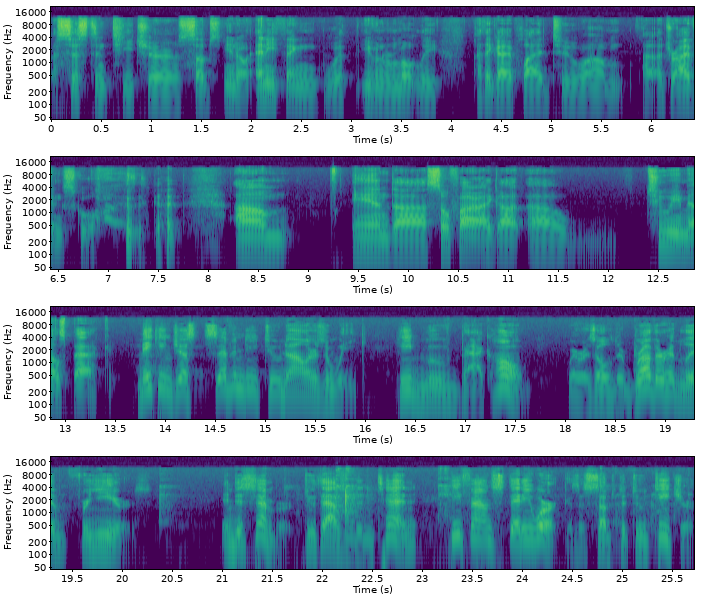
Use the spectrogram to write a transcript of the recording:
assistant teacher, subs, you know, anything with even remotely I think I applied to um, a driving school. um, and uh, so far, I got uh, two emails back. Making just $72 a week, he'd moved back home, where his older brother had lived for years. In December 2010, he found steady work as a substitute teacher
